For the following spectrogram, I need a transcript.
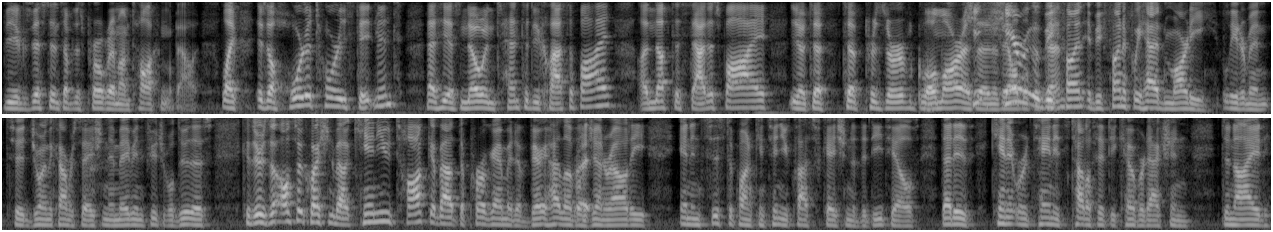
the existence of this program I'm talking about? Like, is a hortatory statement that he has no intent to declassify enough to satisfy, you know, to, to preserve Glomar as He- an Here it would be fun. It'd be fun if we had Marty Lederman to join the conversation, and maybe in the future we'll do this because there's also a question about can you talk about the program at a very high level Right. of generality and insist upon continued classification of the details? That is, can it retain its Title 50 covert action denied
